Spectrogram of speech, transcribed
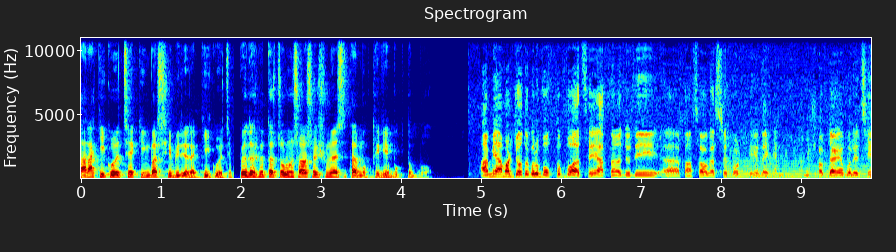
তারা কি করেছে কিংবা শিবিরেরা কি করেছে। প্রিয় দর্শক শ্রোতা, চলুন সরাসরি শুনে আসি তার মুখ থেকে বক্তব্য। আমি আমার যতগুলো বক্তব্য আছে আপনারা যদি পাঁচই আগস্টের পর থেকে দেখেন আমি সব জায়গায় বলেছি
